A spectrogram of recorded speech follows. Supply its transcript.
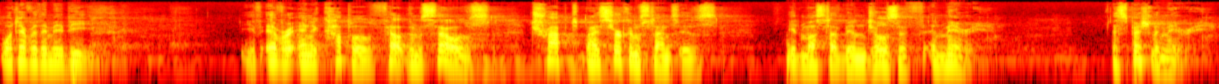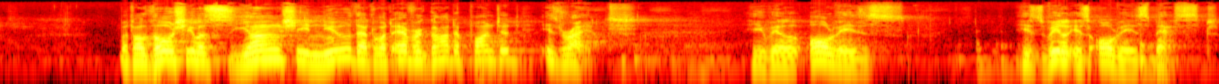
whatever they may be if ever any couple felt themselves trapped by circumstances, it must have been Joseph and Mary, especially Mary. But although she was young, she knew that whatever God appointed is right. He will always, His will is always best.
